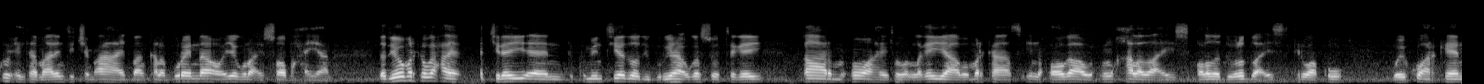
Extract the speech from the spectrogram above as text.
ku xigta maalintii jimcaha ahayd baan kala guraynaa oo iyaguna ay soo baxayaan. Dadyo marka waxaa jiray dukumentiyadooodii guryaha uga soo tegey qaar muxuu ahayd laga yaabo markaas in xoogaa wuxuun khalada ay qolada dawladdu ay tiri waa ku way ku arkeen.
